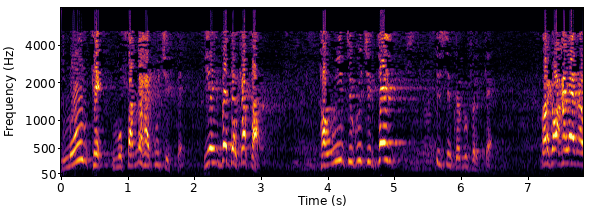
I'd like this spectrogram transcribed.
nuunta musanaha ku jirta yay bedel ka tahay. Tanwiintii ku jirtay isimka mufradka marka waxaan leenaha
